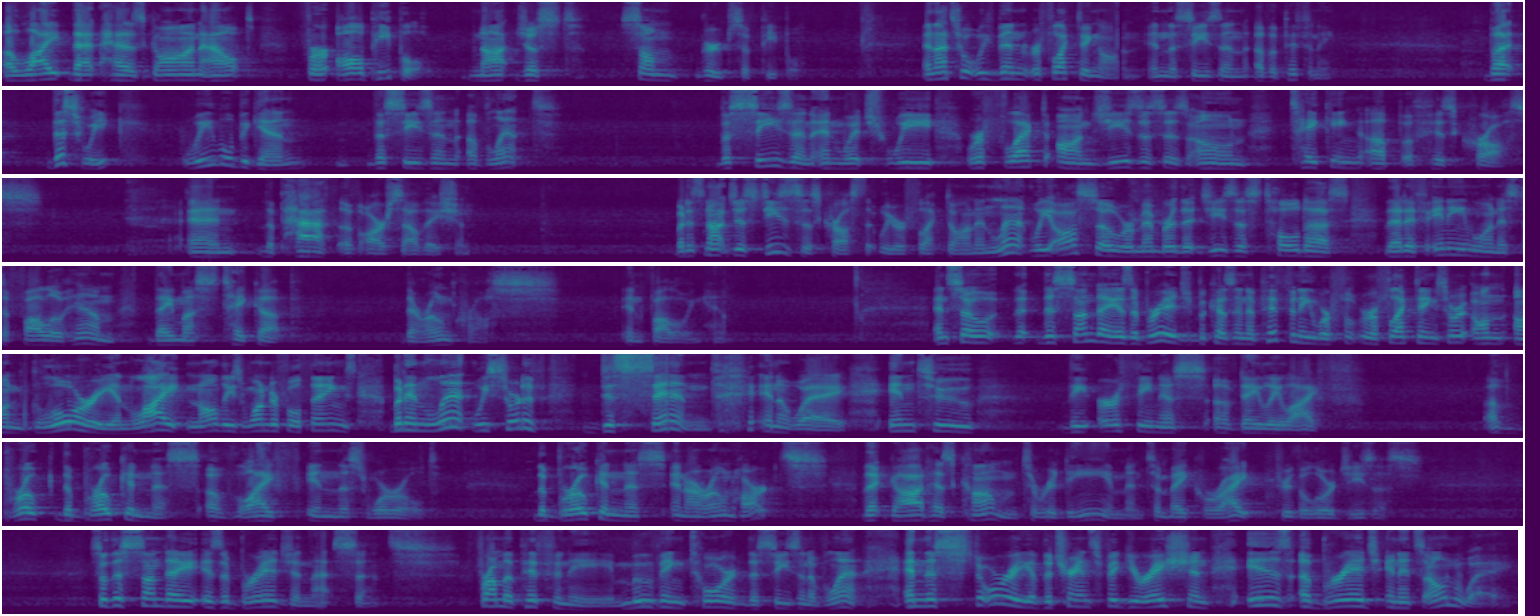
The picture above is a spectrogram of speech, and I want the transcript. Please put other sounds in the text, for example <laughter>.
a light that has gone out for all people, not just some groups of people. And that's what we've been reflecting on in the season of Epiphany. But this week, we will begin the season of Lent, the season in which we reflect on Jesus' own taking up of his cross and the path of our salvation. But it's not just Jesus' cross that we reflect on. In Lent, we also remember that Jesus told us that if anyone is to follow him, they must take up their own cross in following him. And so th- this Sunday is a bridge because in Epiphany we're f- reflecting sort of on, on glory and light and all these wonderful things. But in Lent, we sort of descend <laughs> in a way into the earthiness of daily life of broke, the brokenness of life in this world, the brokenness in our own hearts that God has come to redeem and to make right through the Lord Jesus. So, this Sunday is a bridge in that sense from Epiphany, moving toward the season of Lent. And this story of the Transfiguration is a bridge in its own way.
